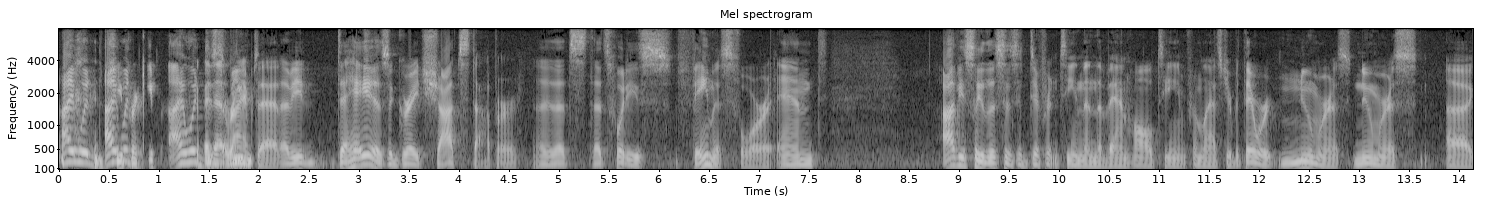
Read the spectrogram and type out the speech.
I would, I would, keeper. I would That dispute rhymed. that. I mean, De Gea is a great shot stopper. Uh, that's that's what he's famous for, and obviously this is a different team than the Van Gaal team from last year. But there were numerous, numerous uh,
